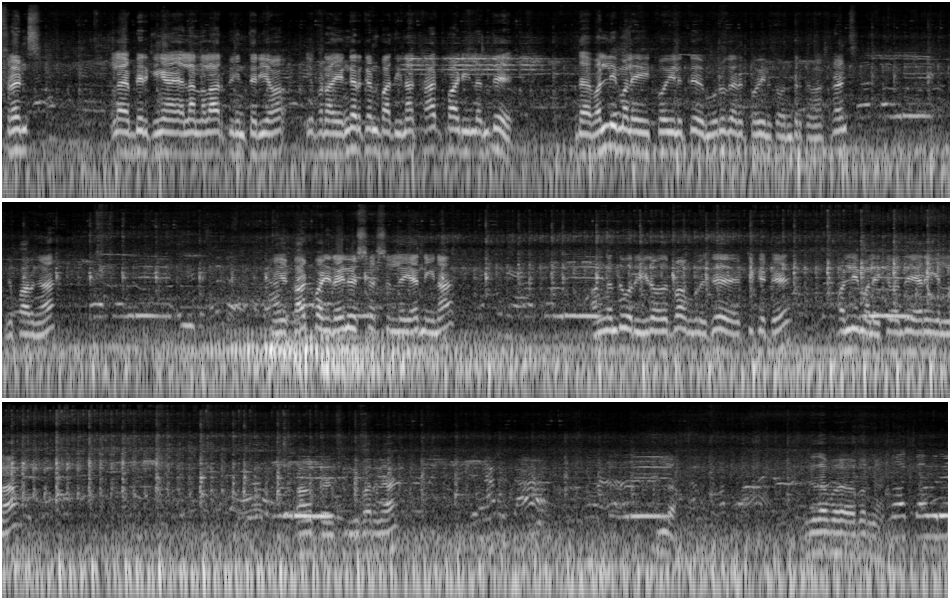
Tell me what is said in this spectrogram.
ஃப்ரெண்ட்ஸ் எல்லாம் எப்படி இருக்கீங்க? எல்லாம் நல்லா இருப்பீங்கன்னு தெரியும். இப்போ நான் எங்கே இருக்கேன்னு பார்த்தீங்கன்னா காட்பாடியிலேருந்து இந்த வள்ளிமலை கோயிலுக்கு முருகர் கோயிலுக்கு வந்திருக்கேன் ஃப்ரெண்ட்ஸ் இங்கே பாருங்கள் நீங்கள் காட்பாடி ரயில்வே ஸ்டேஷனில் ஏறினீங்கன்னா அங்கேருந்து ஒரு இருபது ரூபாய் உங்களுக்கு டிக்கெட்டு வள்ளிமலைக்கு வந்து இறங்கிடலாம். ஃப்ரெண்ட்ஸ் இங்கே பாருங்கள் இல்லை. இதுதான் பாருங்க. அவ்வளோ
